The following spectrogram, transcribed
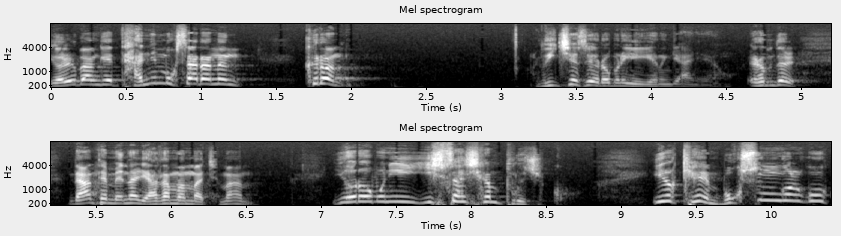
열방계 담임 목사라는 그런 위치에서 여러분에게 얘기하는 게 아니에요. 여러분들 나한테 맨날 야단만 맞지만 여러분이 24시간 부르짖고 이렇게 목숨 걸고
